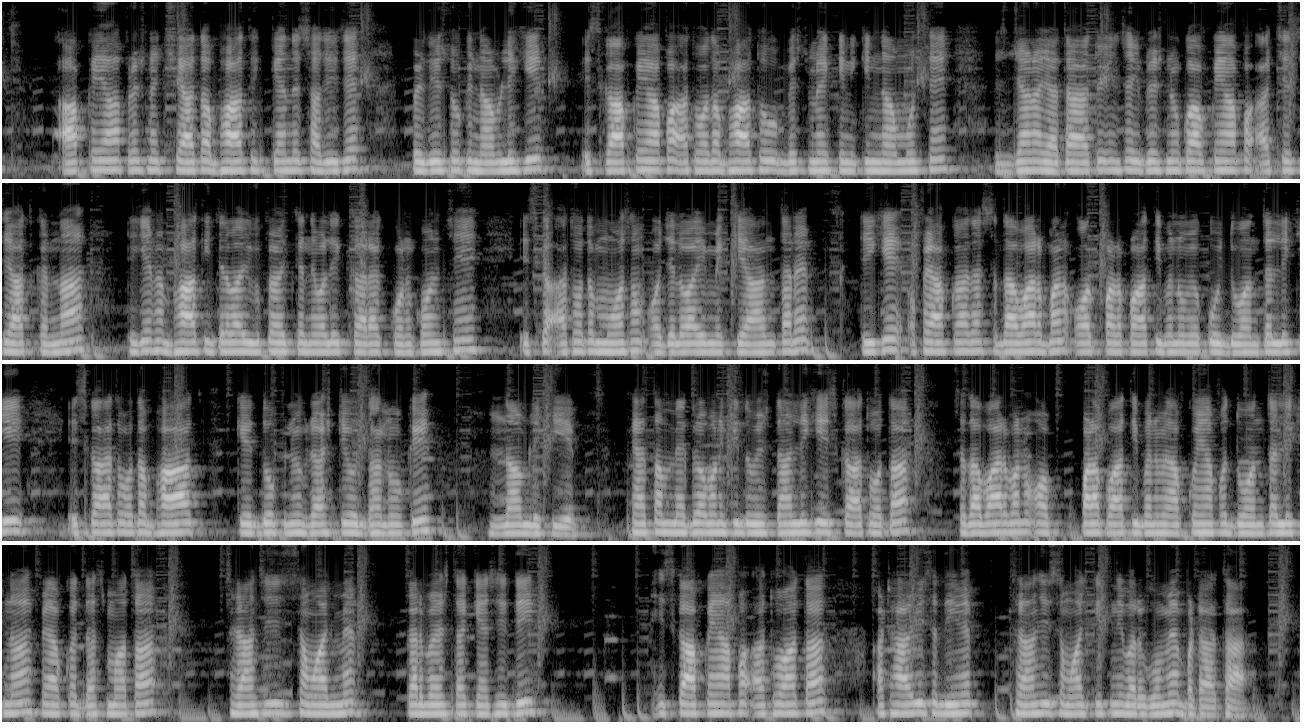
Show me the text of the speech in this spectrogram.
आपके यहाँ प्रश्न छः आता भारत केंद्र शासित है प्रदेशों के नाम लिखिए। इसका आपके यहाँ पर अथवा तो भारत हो, विश्व में किन किन नामों से जाना जाता है तो इन सभी प्रश्नों को आपके यहाँ पर अच्छे से याद करना। ठीक है फिर भारत की जलवायु को प्रभावित करने वाले कारक कौन कौन से हैं? इसका अथवा तो मौसम और जलवायु में क्या अंतर है? ठीक है, और फिर आपका आता है सदावार वन और पर्णपाती वनों में कोई दो अंतर लिखिए। इसका अथवा तो भारत के दो प्रमुख राष्ट्रीय उद्यानों के नाम लिखिए। फिर आता मैग्रो वन की दो विशेषताएँ लिखिए। इसका अथवा था सदाबार वन और पर्णपाती वन में आपको यहाँ पर दो अंतर लिखना है। फिर आपका दस माता फ्रांसीसी समाज में कर व्यवस्था कैसी थी? इसका आपका यहाँ पर अथवा था, अठारहवीं सदी में फ्रांसीसी समाज कितने वर्गों में बटा था?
